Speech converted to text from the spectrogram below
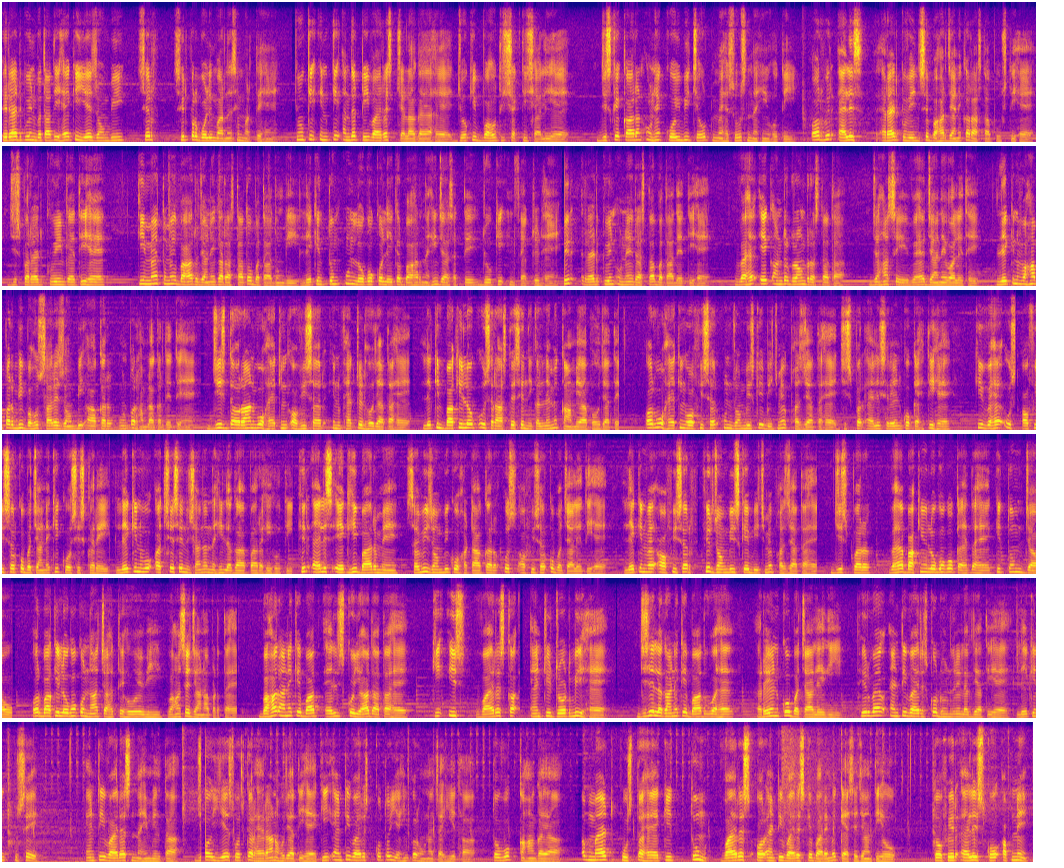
फिर रेड क्वीन बताती है कि ये जोम्बी सिर्फ़ सिर पर गोली मारने से मरते हैं, क्योंकि इनके अंदर टी वायरस चला गया है, जो कि बहुत ही शक्तिशाली है। जिसके कारण उन्हें कोई भी चोट महसूस नहीं होती। और फिर एलिस रेड क्वीन से बाहर जाने का रास्ता पूछती है, जिस पर रेड क्वीन कहती है कि मैं तुम्हें बाहर जाने का रास्ता तो बता दूँगी, लेकिन तुम उन लोगों को लेकर बाहर नहीं जा सकते जो कि इन्फेक्टेड हैं। फिर रेड क्वीन उन्हें रास्ता बता देती है। वह एक अंडरग्राउंड रास्ता था जहाँ से वह जाने वाले थे। लेकिन वहाँ पर भी बहुत सारे जोम्बी आकर उन पर हमला कर देते हैं। जिस दौरान वो हैकिंग ऑफिसर इन्फेक्टेड हो जाता है, लेकिन बाकी लोग उस रास्ते से निकलने में कामयाब हो जाते और वो हैकिंग ऑफिसर उन जोम्बिस के बीच में फंस जाता है, जिस पर एलिस रेन को कहती है कि वह उस ऑफिसर को बचाने की कोशिश करे, लेकिन वो अच्छे से निशाना नहीं लगा पा रही होती। फिर एलिस एक ही बार में सभी जोम्बी को हटाकर उस ऑफिसर को बचा लेती है, लेकिन वह ऑफिसर फिर जोम्बिस के बीच में फंस जाता है, जिस पर वह बाकी लोगों को कहता है कि तुम जाओ, और बाकी लोगों को ना चाहते हुए भी वहाँ से जाना पड़ता है। बाहर आने के बाद एलिस को याद आता है कि इस वायरस का एंटीडोट भी है, जिसे लगाने के बाद वह रेन को बचा लेगी। फिर वह एंटीवायरस को ढूँढने लग जाती है, लेकिन उसे एंटीवायरस नहीं मिलता, जो ये सोचकर हैरान हो जाती है कि एंटीवायरस को तो यहीं पर होना चाहिए था तो वो कहाँ गया? अब मैट पूछता है कि तुम वायरस और एंटीवायरस के बारे में कैसे जानती हो? तो फिर एलिस को अपने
